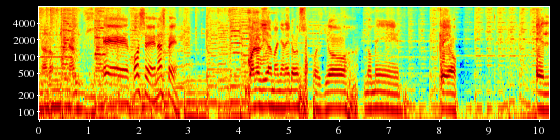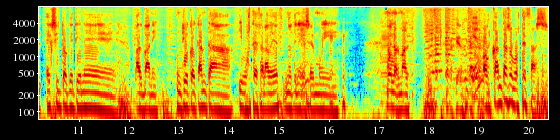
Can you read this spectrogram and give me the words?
Claro, al final. Eh, José, en Aspe. Buenos días, mañaneros. Pues yo no me creo el éxito que tiene Bad Bunny. Un tío que canta y bosteza a la vez no tiene que ser muy, muy normal. O cantas o bostezas.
